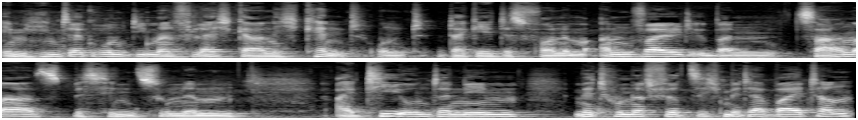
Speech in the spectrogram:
im Hintergrund, die man vielleicht gar nicht kennt. Und da geht es von einem Anwalt über einen Zahnarzt bis hin zu einem IT-Unternehmen mit 140 Mitarbeitern,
